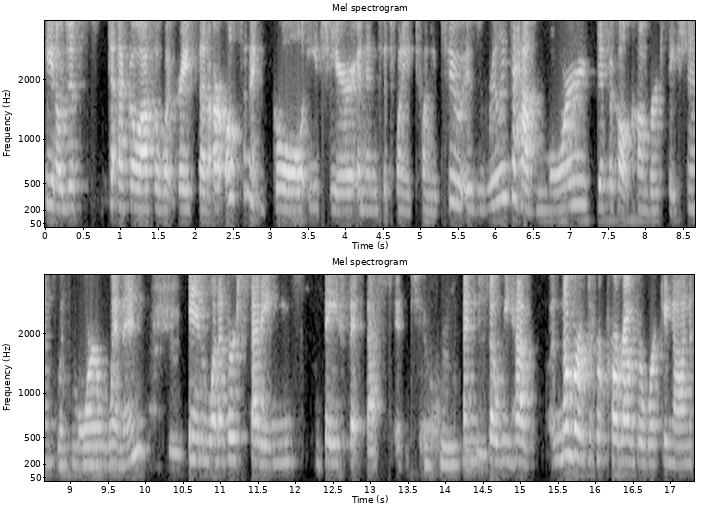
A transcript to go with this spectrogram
you know, just to echo off of what Grace said, our ultimate goal each year and into 2022 is really to have more difficult conversations with more Mm-hmm. women in whatever settings they fit best into. Mm-hmm. And so we have a number of different programs we're working on,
